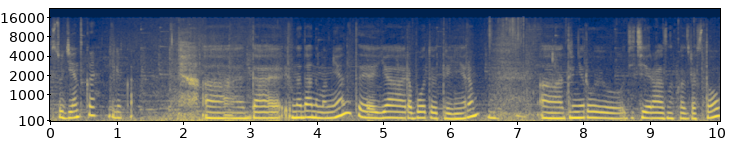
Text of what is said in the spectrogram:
студентка или как? А, да, на данный момент э, я работаю тренером, а, тренирую детей разных возрастов.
